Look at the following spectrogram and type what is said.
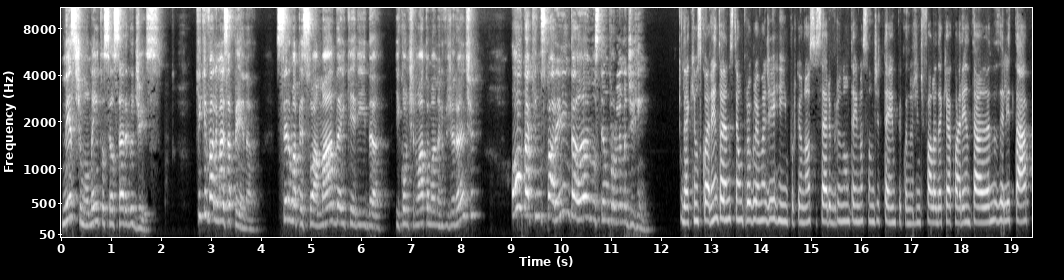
Neste momento, o seu cérebro diz: o que, que vale mais a pena? Ser uma pessoa amada e querida e continuar tomando refrigerante? Ou daqui uns 40 anos ter um problema de rim? Daqui uns 40 anos tem um problema de rim, porque o nosso cérebro não tem noção de tempo. E quando a gente fala daqui a 40 anos, ele tá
